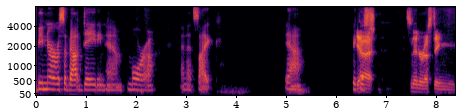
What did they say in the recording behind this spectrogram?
be nervous about dating him, Maura. And it's like, yeah. Because yeah, it's an interesting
